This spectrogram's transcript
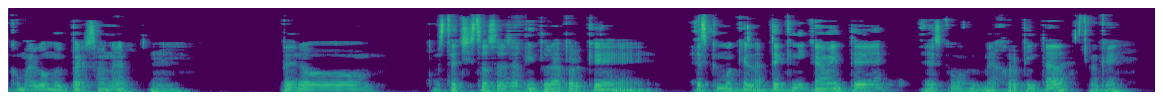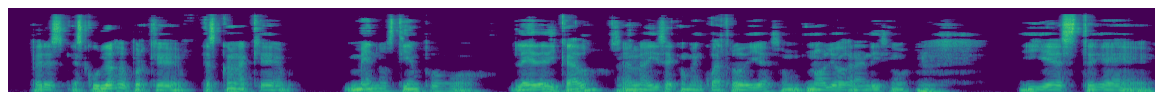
como algo muy personal. Pero está chistoso esa pintura porque es como que la técnicamente es como mejor pintada. Ok. Pero es, es curioso porque es con la que menos tiempo le he dedicado. O sea, la hice como en cuatro días, un, un óleo grandísimo. Mm. Y este.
